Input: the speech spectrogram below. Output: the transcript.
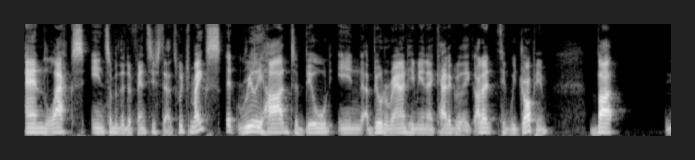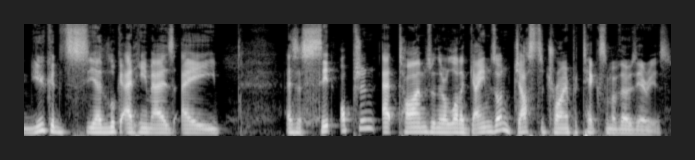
and lacks in some of the defensive stats, which makes it really hard to build in a build around him in a category league. I don't think we drop him, but you could you know, look at him as a as a sit option at times when there are a lot of games on, just to try and protect some of those areas.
